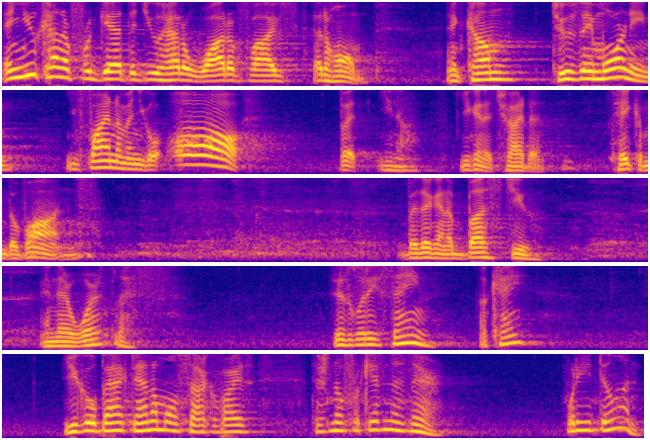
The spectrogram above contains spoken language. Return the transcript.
And you kind of forget that you had a wad of fives at home. And come Tuesday morning, you find them and you go, oh, but you know, you're going to try to take them to Vons. but they're going to bust you. And they're worthless. This is what he's saying, okay? You go back to animal sacrifice, there's no forgiveness there. What are you doing?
